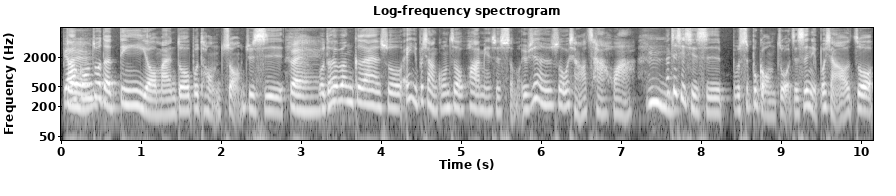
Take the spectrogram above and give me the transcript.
不要工作的定义有蛮多不同种。就是对我都会问个案说：“哎，你不想工作的画面是什么？”有些人就说我想要插花，嗯，那这些其实不是不工作，只是你不想要做。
